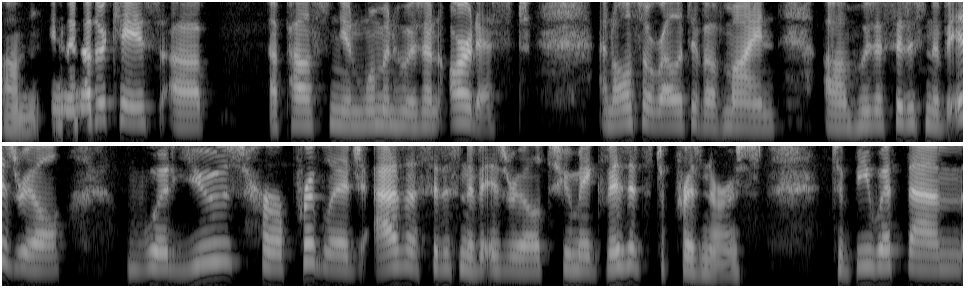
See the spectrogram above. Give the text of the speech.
Um, in another case uh, a Palestinian woman who is an artist and also a relative of mine um, who's a citizen of Israel would use her privilege as a citizen of Israel to make visits to prisoners to be with them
